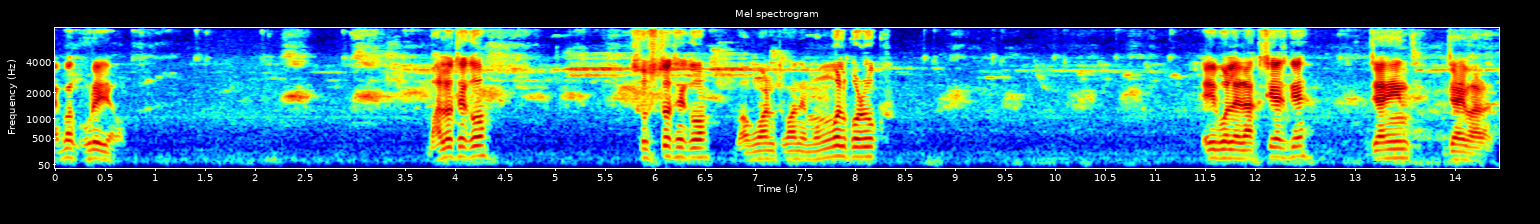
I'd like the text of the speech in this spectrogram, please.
একবার ঘুরে যাও। ভালো থেকো, সুস্থ থেকো, ভগবান তোমাদের মঙ্গল করুক। এই বলে রাখছি আজকে। জয় হিন্দ জয় ভারত।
